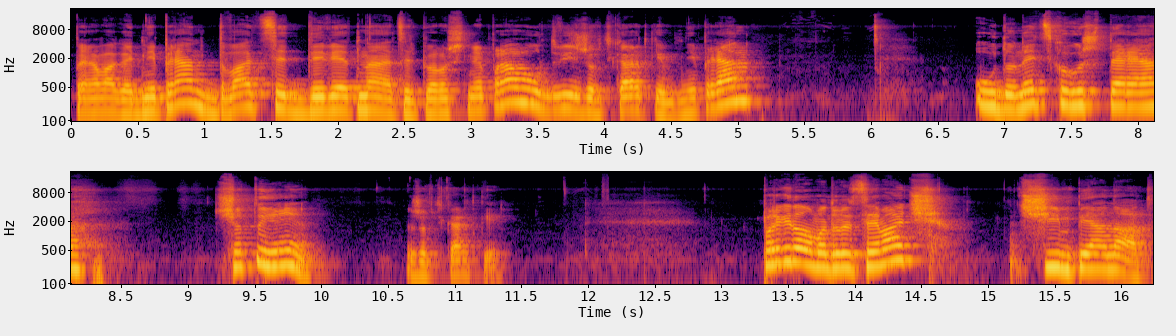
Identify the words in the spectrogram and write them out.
Перевага Дніпрян. 20-19 порушення правил. Дві жовті картки в Дніпрян. У Донецького Шахтаря 4 жовті картки. Переглядаємо, друзі, цей матч. Чемпіонат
